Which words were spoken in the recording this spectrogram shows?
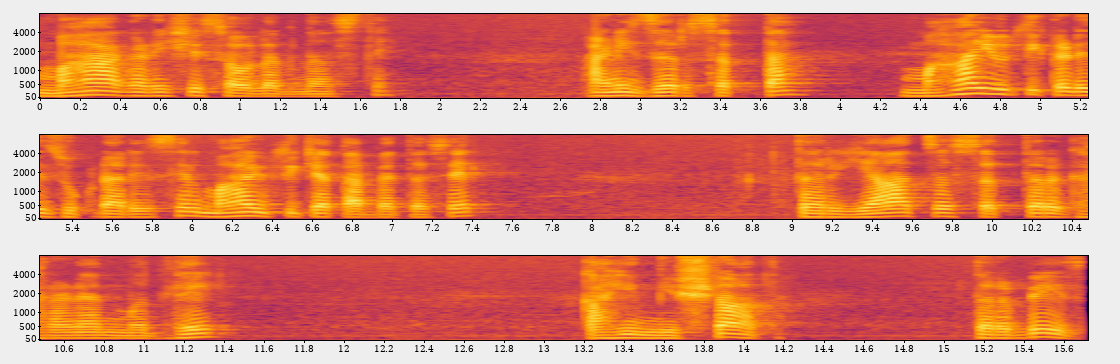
महाआघाडीशी संलग्न असते. आणि जर सत्ता महायुतीकडे झुकणारी असेल महायुतीच्या ताब्यात असेल तर याच सत्तर घराण्यांमधले काही निष्णात तरबेज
